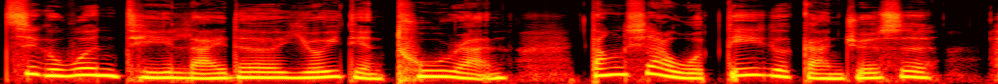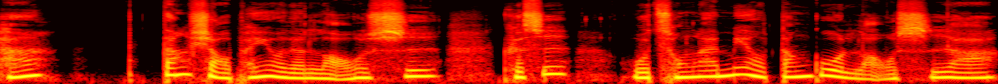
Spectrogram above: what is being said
这个问题来的有一点突然，当下我第一个感觉是：哈，当小朋友的老师，可是我从来没有当过老师啊，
